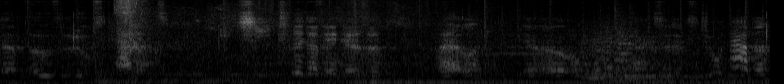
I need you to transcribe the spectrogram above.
They're both loose cannons. Itchy trigger fingers and, well, you know, accidents do happen.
